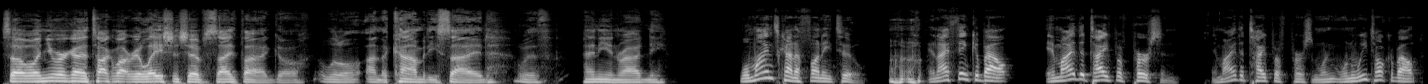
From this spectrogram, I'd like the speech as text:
So when you were going to talk about relationships, I thought I'd go a little on the comedy side with Henny and Rodney. well, mine's kind of funny too, and I think about: Am I the type of person? Am I the type of person when when we talk about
